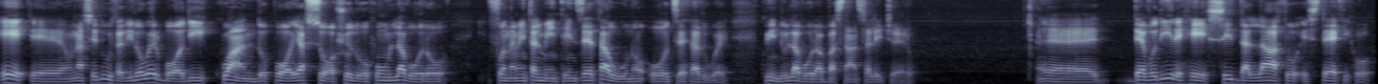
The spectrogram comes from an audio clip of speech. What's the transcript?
e eh, una seduta di lower body quando poi associo dopo un lavoro fondamentalmente in Z1 o Z2, quindi un lavoro abbastanza leggero. Eh, devo dire che se dal lato estetico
